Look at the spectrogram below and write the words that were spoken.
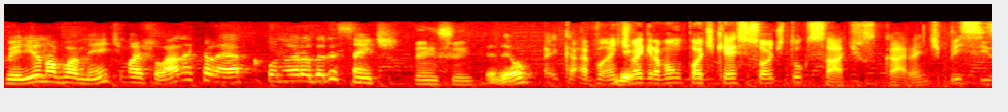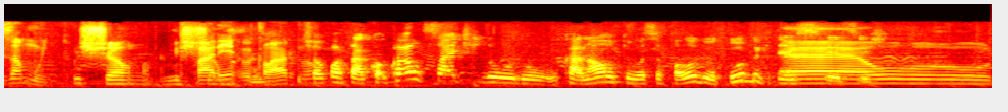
veria novamente, mas lá naquela época, quando eu era adolescente, Sim, sim. entendeu? A gente vai gravar um podcast só de Tokusatsu, cara. A gente precisa muito. Me chama, me chama. Pare... Claro. Deixa eu cortar. Qual, é o site do, do canal que você falou, do YouTube, que tem É esses... o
